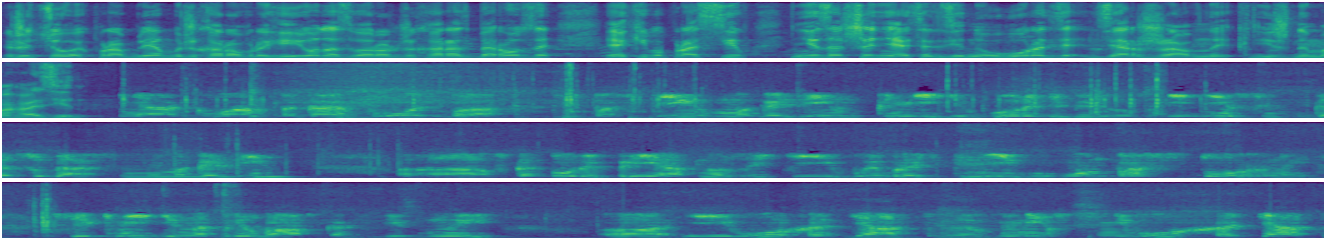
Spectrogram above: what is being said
жыццёвых праблем жыхароў рэгіёна зварот жыхара з бярозы, які папрасіў не зачыняць адзіны ў горадзе дзяржаўны кніжны магазин. У меня к вам такая просьба спасти магазин книги в городе Береза. Единственный государственный магазин, а, в который приятно зайти и выбрать книгу. Он просторный. Все книги на прилавках видны. А, И его хотят, э, вместо него хотят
